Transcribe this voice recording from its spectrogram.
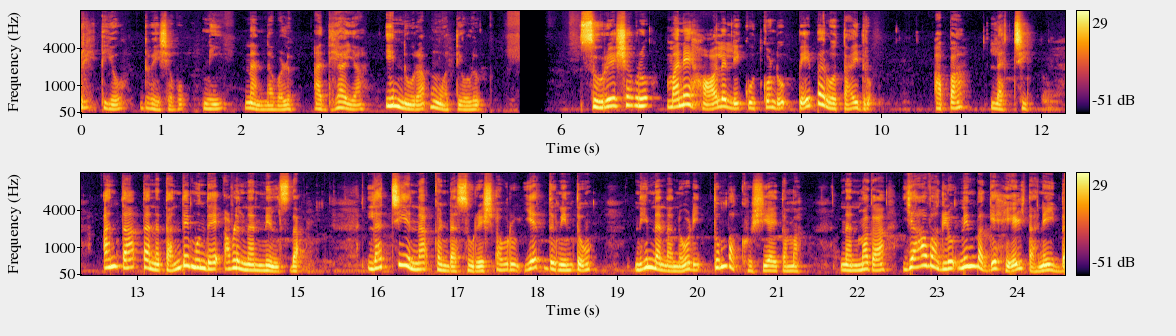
ಪ್ರೀತಿಯೋ ದ್ವೇಷವೋ ನೀ ನನ್ನವಳು. ಅಧ್ಯಾಯ ಇನ್ನೂರ ಮೂವತ್ತೇಳು. ಸುರೇಶ್ ಅವರು ಮನೆ ಹಾಲಲ್ಲಿ ಕೂತ್ಕೊಂಡು ಪೇಪರ್ ಓದ್ತಾ ಇದ್ರು. ಅಪ್ಪ, ಲಚ್ಚಿ, ಅಂತ ತನ್ನ ತಂದೆ ಮುಂದೆ ಅವಳನ್ನ ನಿಲ್ಲಿಸ್ದ ಲಚ್ಚಿಯನ್ನು ಕಂಡ ಸುರೇಶ್ ಅವರು ಎದ್ದು ನಿಂತು, ನಿನ್ನನ್ನು ನೋಡಿ ತುಂಬ ಖುಷಿಯಾಯ್ತಮ್ಮ ನನ್ನ ಮಗ ಯಾವಾಗಲೂ ನಿನ್ನ ಬಗ್ಗೆ ಹೇಳ್ತಾನೇ ಇದ್ದ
